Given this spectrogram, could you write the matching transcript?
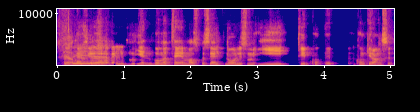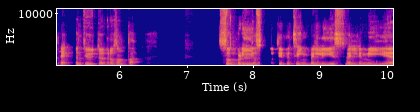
Skal vi... Det er et veldig sånn gjengående tema, spesielt nå liksom i typ, konkurransepreppen til utøvere og sånt. da så blir jo mm. sånne type ting belyst veldig mye.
